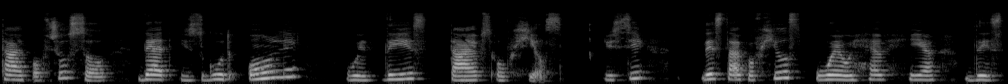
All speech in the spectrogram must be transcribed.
type of shoe sole that is good only with these types of heels. You see this type of heels where we have here this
